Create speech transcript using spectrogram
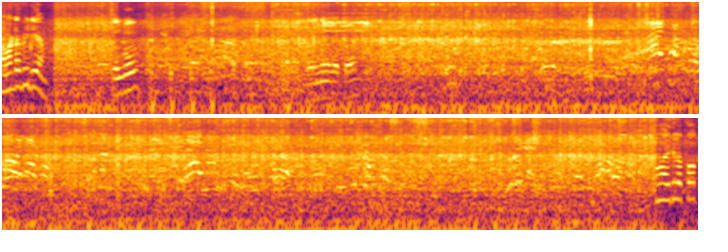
আমারটা মিডিয়াম। চলবো। ধন্যবাদ এগুলো কত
